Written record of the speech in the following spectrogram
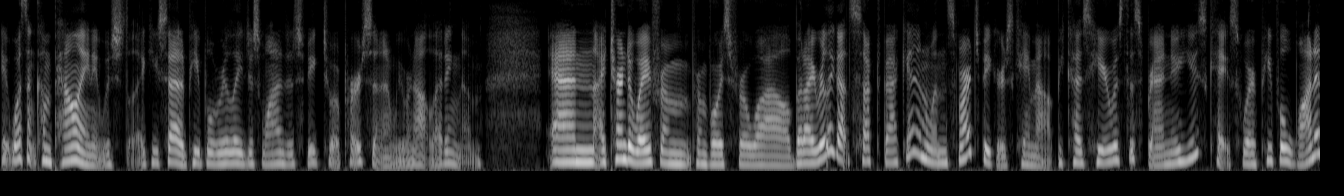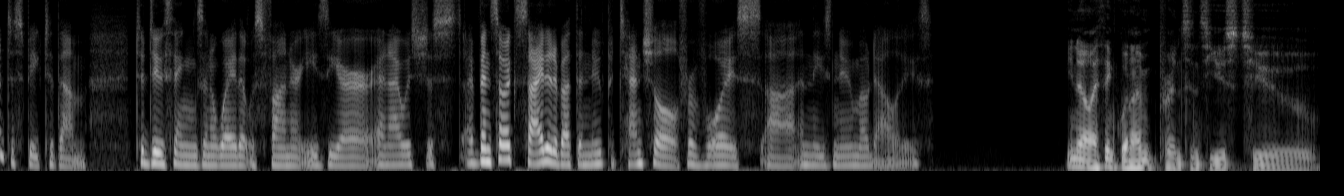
It wasn't compelling. It was like you said, people really just wanted to speak to a person, and we were not letting them. And I turned away from from voice for a while, but I really got sucked back in when smart speakers came out because here was this brand new use case where people wanted to speak to them to do things in a way that was fun or easier. And I was just I've been so excited about the new potential for voice uh, and these new modalities. You know, I think when I'm, for instance, used to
